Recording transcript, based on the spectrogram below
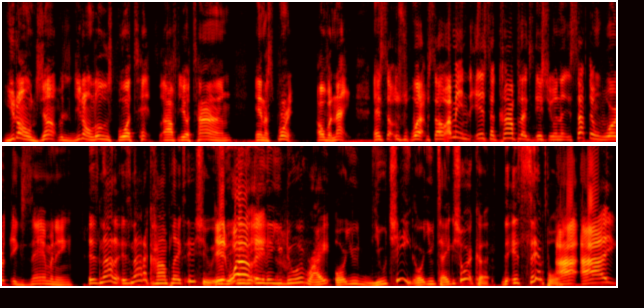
you don't jump, you don't lose four tenths off your time in a sprint overnight. And so, what? So I mean, it's a complex issue, and it's something worth examining. It's not a it's not a complex issue. It- Either, well, either, it- either you do it right or you you cheat or you take shortcuts. It's simple. I, I,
